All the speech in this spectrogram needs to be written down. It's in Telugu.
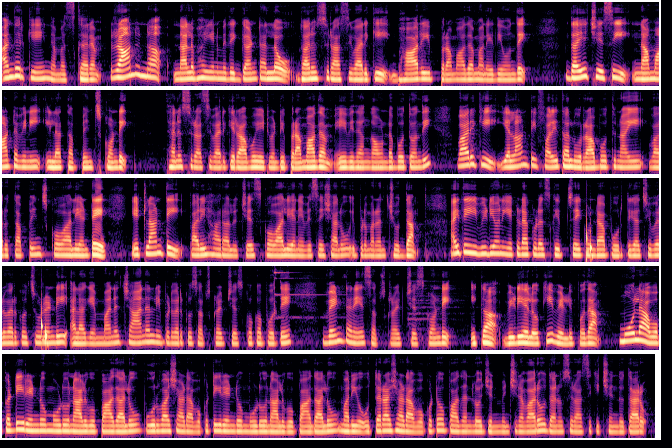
అందరికీ నమస్కారం. రానున్న నలభై ఎనిమిది గంటల్లో ధనుసు రాశి వారికి భారీ ప్రమాదం అనేది ఉంది. దయచేసి నా మాట విని ఇలా తప్పించుకోండి. ధనుసు రాశి వారికి రాబోయేటువంటి ప్రమాదం ఏ విధంగా ఉండబోతోంది? వారికి ఎలాంటి ఫలితాలు రాబోతున్నాయి? వారు తప్పించుకోవాలి అంటే ఎట్లాంటి పరిహారాలు చేసుకోవాలి అనే విశేషాలు ఇప్పుడు మనం చూద్దాం. అయితే ఈ వీడియోని ఎక్కడా కూడా స్కిప్ చేయకుండా పూర్తిగా చివరి వరకు చూడండి. అలాగే మన ఛానల్ని ఇప్పటి వరకు సబ్స్క్రైబ్ చేసుకోకపోతే వెంటనే సబ్స్క్రైబ్ చేసుకోండి. ఇక వీడియోలోకి వెళ్ళిపోదాం. మూల ఒకటి రెండు మూడు నాలుగు పాదాలు పూర్వాషాఢ ఒకటి రెండు మూడు నాలుగు పాదాలు మరియు ఉత్తరాషాఢ ఒకటో పాదంలో జన్మించిన వారు ధనుసు రాశికి చెందుతారు.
